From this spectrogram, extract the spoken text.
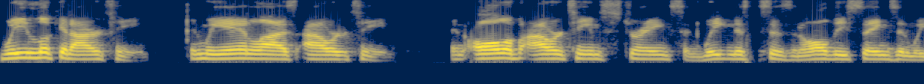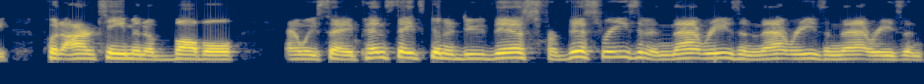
we look at our team and we analyze our team and all of our team's strengths and weaknesses and all these things, and we put our team in a bubble and we say Penn State's going to do this for this reason and that reason and that reason and that reason.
